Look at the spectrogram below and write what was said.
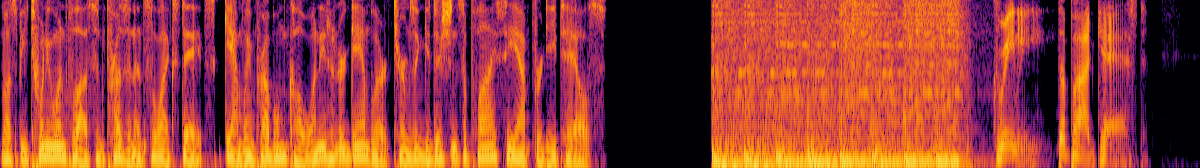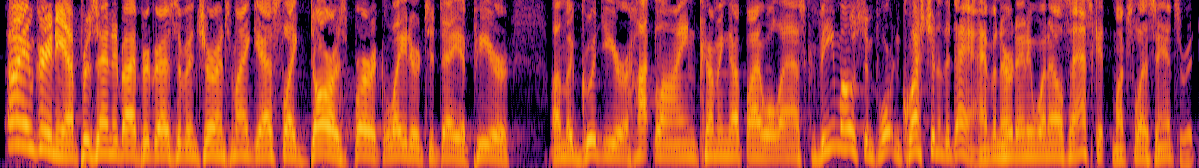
Must be 21 plus and present in select states. Gambling problem? Call 1 800 Gambler. Terms and conditions apply. See app for details. Greeny, the podcast. I am Greeny. I'm presented by Progressive Insurance. My guests, like Doris Burke, later today appear on the Goodyear hotline. Coming up, I will ask the most important question of the day. I haven't heard anyone else ask it, much less answer it.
